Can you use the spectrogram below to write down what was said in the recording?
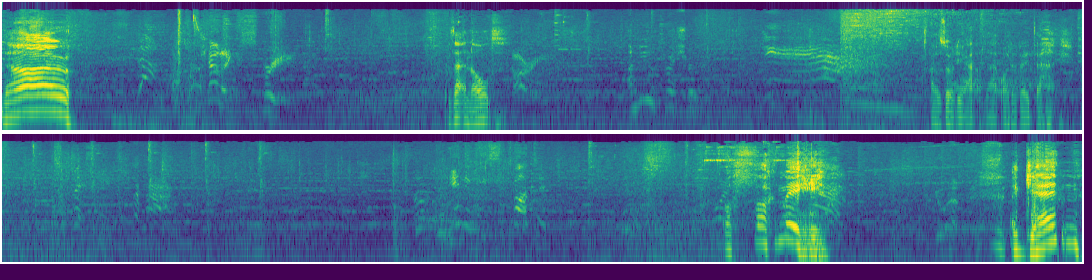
no, is that an alt? I was already out of that. Why did I dash? Oh fuck me! Again?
